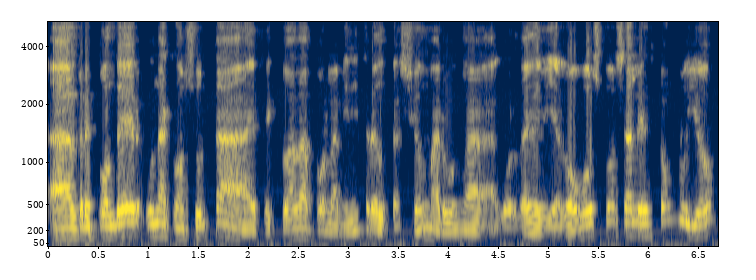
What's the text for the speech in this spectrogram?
Al responder una consulta efectuada por la ministra de Educación, Maruja Gorday de Villalobos, González concluyó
